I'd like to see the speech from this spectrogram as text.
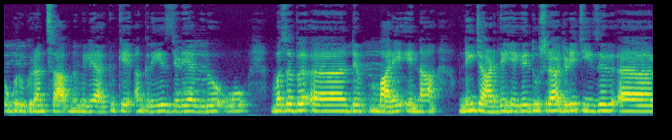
ਉਹ ਗੁਰੂ ਗ੍ਰੰਥ ਸਾਹਿਬ ਨੂੰ ਮਿਲਿਆ ਕਿਉਂਕਿ ਅੰਗਰੇਜ਼ ਜਿਹੜੇ ਆ ਵੀਰੋ ਉਹ ਮਜ਼ਹਬ ਦੇ ਬਾਰੇ ਇੰਨਾ ਨਹੀਂ ਜਾਣਦੇ ਹੈਗੇ। ਦੂਸਰਾ ਜਿਹੜੀ ਚੀਜ਼ ਅਹ,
